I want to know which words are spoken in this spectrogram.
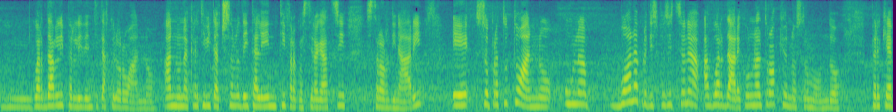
mh, guardarli per l'identità che loro hanno. Hanno una creatività, ci sono dei talenti fra questi ragazzi straordinari e soprattutto hanno una buona predisposizione a, a guardare con un altro occhio il nostro mondo perché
